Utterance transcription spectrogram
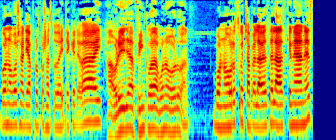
bono bos aria proposatu daiteke ere bai, Ah, hori ja, finkoa da, bueno, orduan. bono horrezko txapela bezala azkenean ez,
